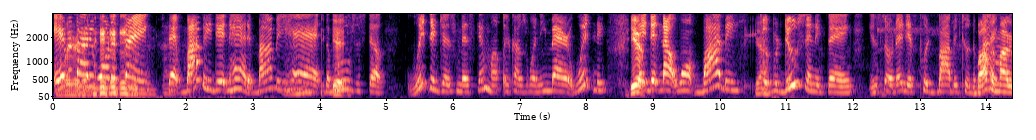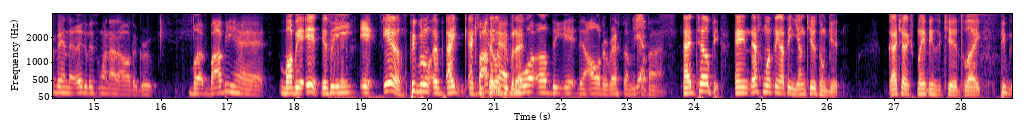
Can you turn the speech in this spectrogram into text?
everybody want to think that Bobby didn't have it. Bobby had the Yeah. moves and stuff. Whitney just messed them up because when he married Whitney, Yeah. they did not want Bobby Yeah. to produce anything, and so they just put Bobby to the Bobby back. might have been the ugliest one out of all the group. But Bobby had Bobby, it. It's the it. yeah. People don't. I, I keep Bobby telling had people that. more of the it than all the rest of them Yep. combined. I tell people, and that's one thing I think young kids don't get. Gotta try to explain things to kids. Like people,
